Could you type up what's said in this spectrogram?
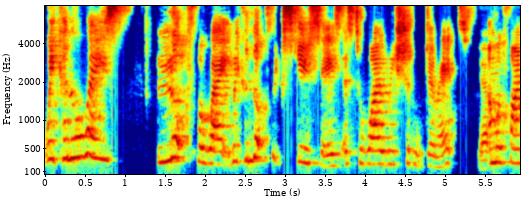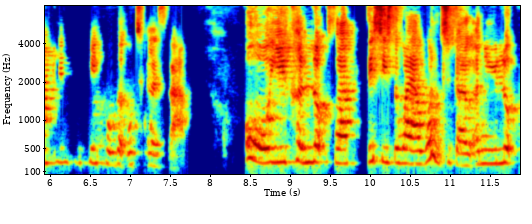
we can always look for way we can look for excuses as to why we shouldn't do it Yep. and we'll find plenty of people that will tell us that or you can look for this is the way I want to go, and you look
